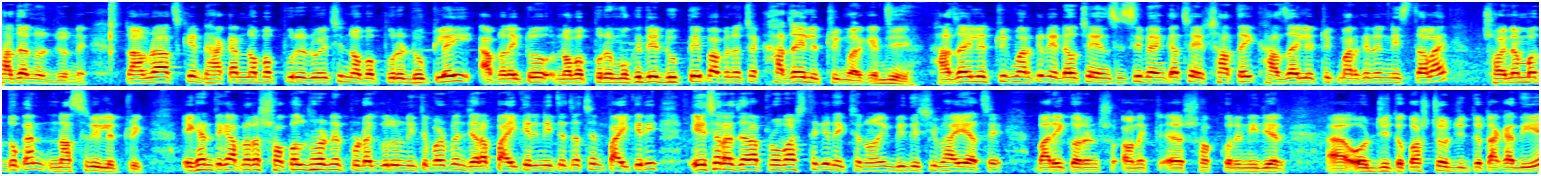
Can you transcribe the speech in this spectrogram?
সাজানোর জন্য। তো আমরা আজকে ঢাকার নবাবপুরে রয়েছে নবাবপুরে ঢুকলেই আপনারা একটু নবাবপুরের মুখে দিয়ে ঢুকতেই পাবেন হচ্ছে Khaja electric market. Khaja electric market এটা হচ্ছে এনসিসি ব্যাংক আছে এর সাথেই খাজা ইলেকট্রিক মার্কেটের নিচতলায় ছয় নম্বর দোকান নাসির ইলেকট্রিক। এখান থেকে আপনারা সকল ধরনের প্রোডাক্টগুলো নিতে পারবেন যারা পাইকারি নিতে চাচ্ছেন পাইকারি। এছাড়া যারা প্রবাস থেকে দেখছেন অনেক বিদেশি ভাই আছে বাড়ি করেন অনেক শখ করে নিজের অর্জিত কষ্ট অর্জিত টাকা দিয়ে।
